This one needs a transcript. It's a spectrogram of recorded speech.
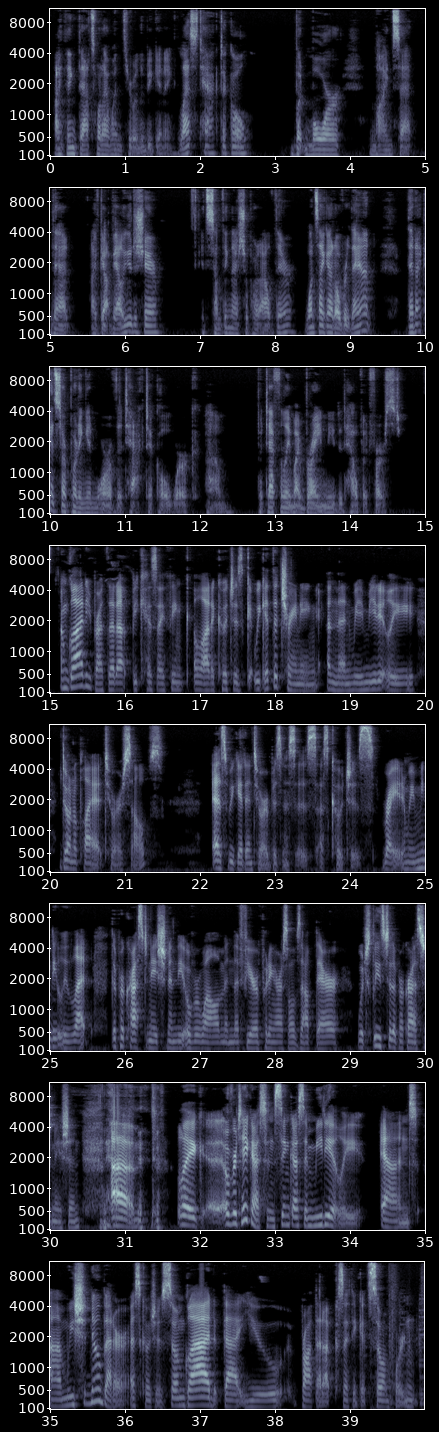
I think that's what I went through in the beginning. Less tactical, but more mindset that I've got value to share. It's something that I should put out there. Once I got over that, then I could start putting in more of the tactical work. Um, but definitely my brain needed help at first. I'm glad you brought that up because I think a lot of coaches get we get the training and then we immediately don't apply it to ourselves as we get into our businesses as coaches, right? And we immediately let the procrastination and the overwhelm and the fear of putting ourselves out there, which leads to the procrastination, um, like overtake us and sink us immediately. And um, we should know better as coaches. So I'm glad that you brought that up because I think it's so important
